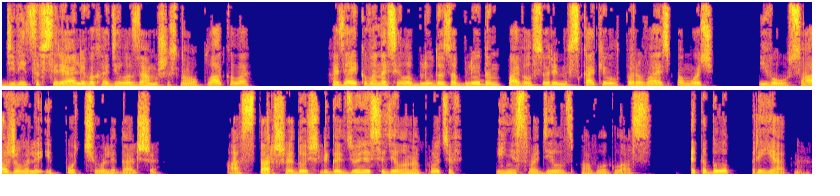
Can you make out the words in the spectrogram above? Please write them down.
Девица в сериале выходила замуж и снова плакала. Хозяйка выносила блюдо за блюдом, Павел все время вскакивал, порываясь помочь. Его усаживали и подчивали дальше. А старшая дочь Легодзюня сидела напротив и не сводила с Павла глаз. Это было приятно.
